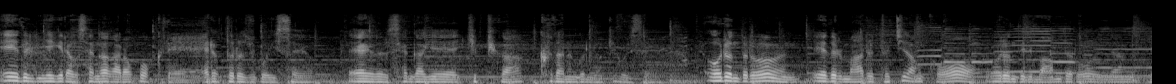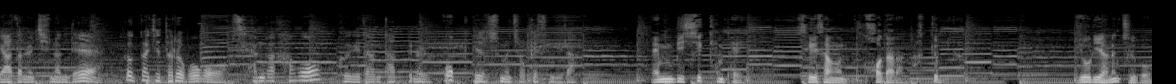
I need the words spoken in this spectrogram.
애들 얘기라고 생각하라고 그대로 들어주고 있어요. 애들 생각의 깊이가 크다는 걸 느끼고 있어요. 어른들은 애들 말을 듣지 않고 어른들이 마음대로 그냥 야단을 치는데 끝까지 들어보고 생각하고 거기에 대한 답변을 꼭 해줬으면 좋겠습니다. MBC 캠페인 세상은 커다란 학교입니다. 요리하는 즐거움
